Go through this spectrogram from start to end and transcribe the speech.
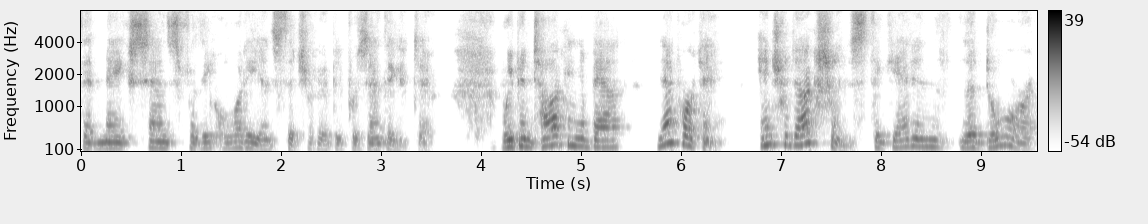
that make sense for the audience that you're going to be presenting it to. We've been talking about networking, introductions to get in the door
